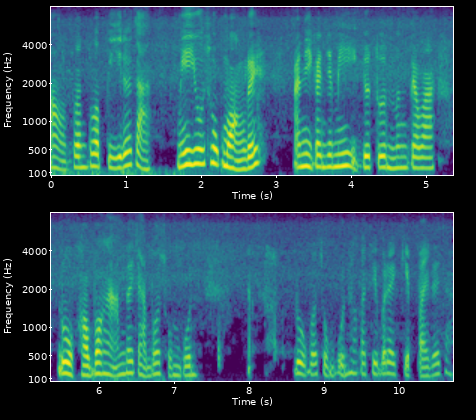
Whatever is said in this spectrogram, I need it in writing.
อ้าวส่วนตัวปีด้วยจ้ะ มีอยู่ทุกหม่องเลย อันนี้กันจะมีอีกอยู่ต้นหนึ่งแต่ว่าลูกเขาบ่งามด้วยจ้ะบ่สมบูรณ์ลูกบ่สมบูรณ์เขาก็ที่บ่ได้เก็บไปด้วยจ้ะ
